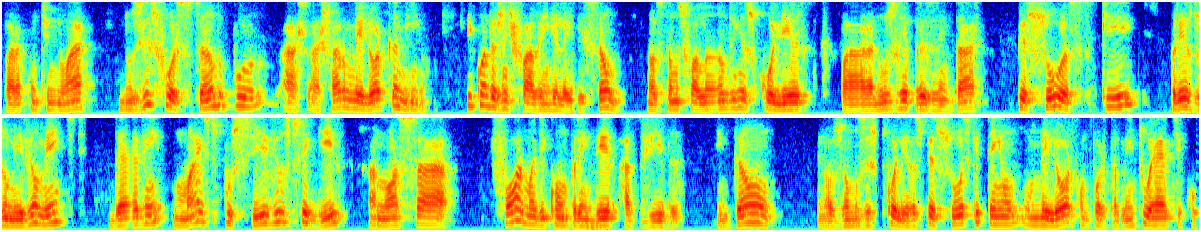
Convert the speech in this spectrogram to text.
para continuar nos esforçando por achar o melhor caminho. E quando a gente fala em eleição, nós estamos falando em escolher para nos representar pessoas que, presumivelmente, devem o mais possível seguir a nossa forma de compreender a vida. Então, nós vamos escolher as pessoas que tenham um melhor comportamento ético,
